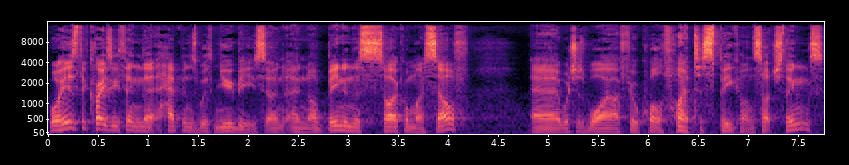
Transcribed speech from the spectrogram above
Well, here's the crazy thing that happens with newbies, and, and I've been in this cycle myself, uh, which is why I feel qualified to speak on such things.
